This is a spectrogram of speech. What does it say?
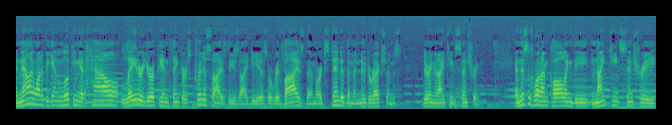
And now I want to begin looking at how later European thinkers criticized these ideas or revised them or extended them in new directions during the 19th century. And this is what I'm calling the 19th century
